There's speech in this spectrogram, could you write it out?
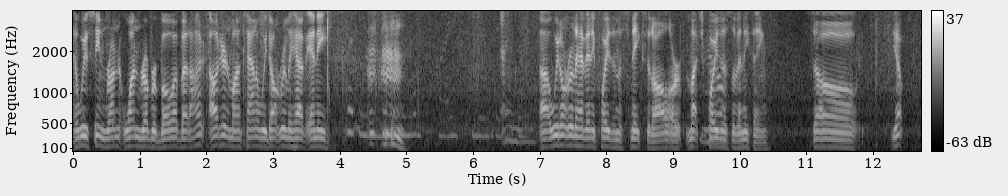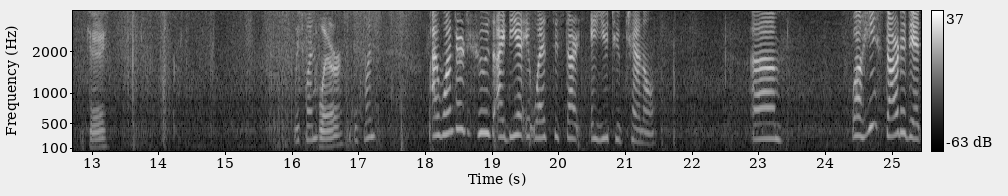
and we've seen run, one rubber boa, but out, out here in Montana, we don't really have any. Uh, we don't really have any poisonous snakes at all, or much No. poisonous of anything. So, yep, okay. Which one? Claire, This one? I wondered whose idea it was to start a YouTube channel. Um, well, he started it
